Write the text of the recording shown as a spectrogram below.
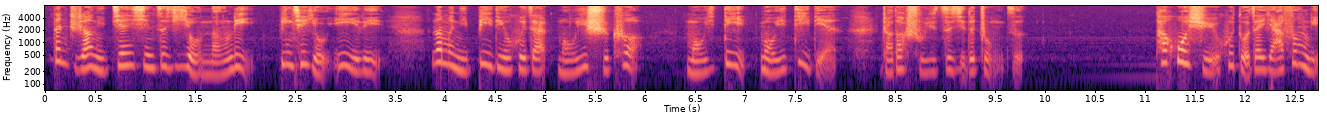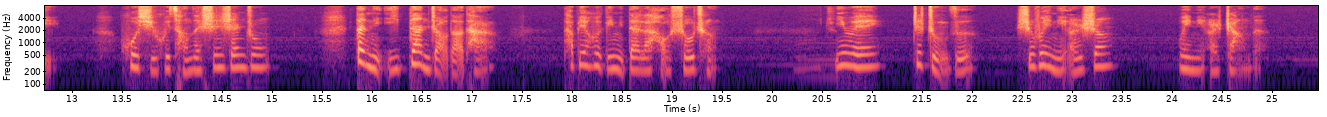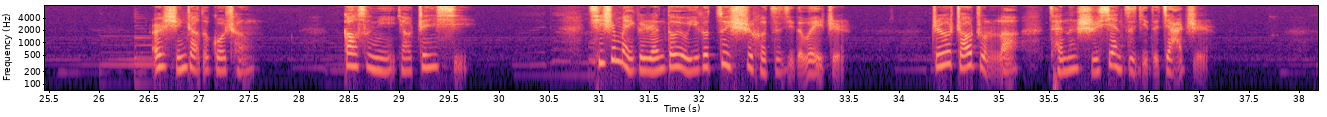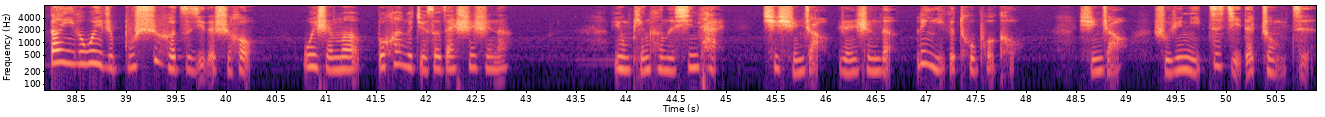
但只要你坚信自己有能力，并且有毅力，那么你必定会在某一时刻、某一地、某一地点找到属于自己的种子。它或许会躲在牙缝里，或许会藏在深山中，但你一旦找到它，它便会给你带来好收成。因为这种子是为你而生，为你而长的，而寻找的过程告诉你要珍惜。其实每个人都有一个最适合自己的位置，只有找准了，才能实现自己的价值。当一个位置不适合自己的时候，为什么不换个角色再试试呢？用平衡的心态去寻找人生的另一个突破口，寻找属于你自己的种子。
